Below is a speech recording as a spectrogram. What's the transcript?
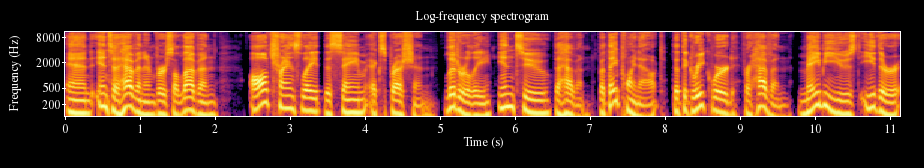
and into heaven in verse 11 all translate the same expression, literally, into the heaven. But they point out that the Greek word for heaven may be used either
